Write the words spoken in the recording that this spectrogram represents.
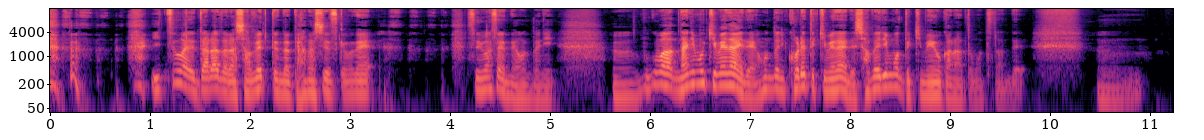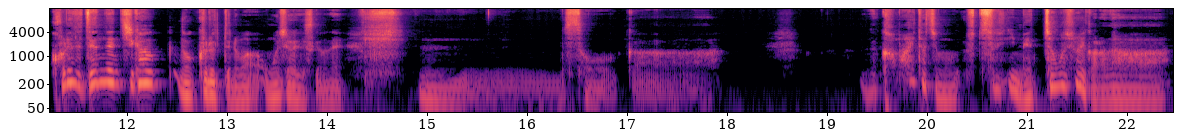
いつまでダラダラ喋ってんだって話ですけどね。すいませんね、本当に。うん、僕は何も決めないで、本当にこれって決めないで喋り持って決めようかなと思ってたんで。うん、これで全然違うの来るっていうのは面白いですけどね。うん、そうか。かまいたちも普通にめっちゃ面白いからな。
